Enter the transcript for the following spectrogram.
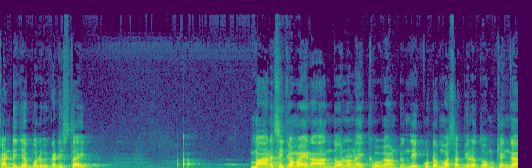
కంటి జబ్బులు వికటిస్తాయి. మానసికమైన ఆందోళన ఎక్కువగా ఉంటుంది. కుటుంబ సభ్యులతో ముఖ్యంగా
